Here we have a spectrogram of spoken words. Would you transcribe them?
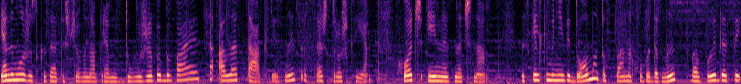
Я не можу сказати, що вона прям дуже вибивається, але так, різниця все ж трошки є, хоч і незначна. Наскільки мені відомо, то в планах у видавництва видати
